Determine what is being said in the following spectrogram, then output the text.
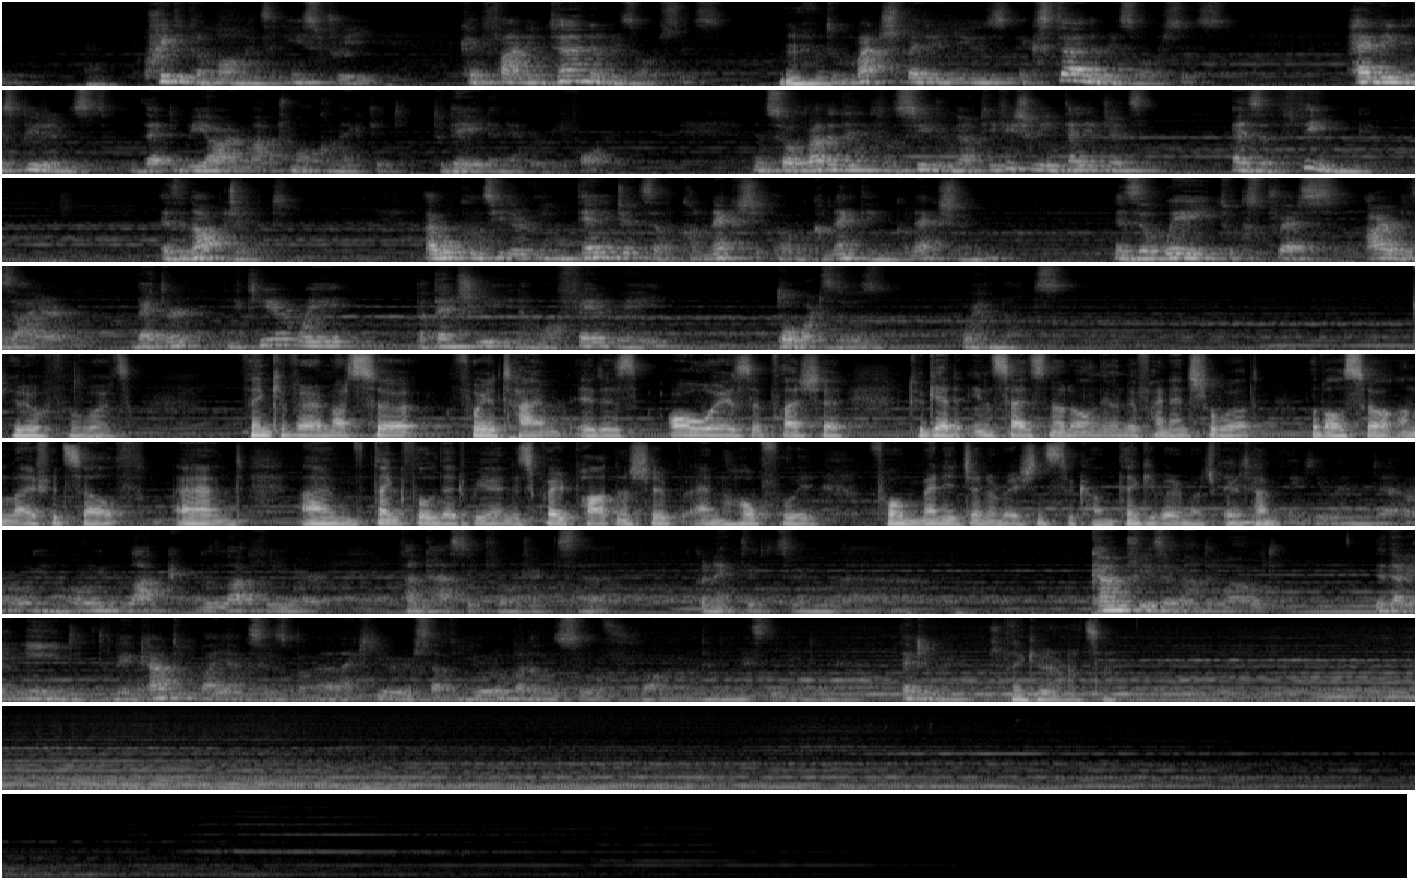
critical moments in history can find internal resources Mhm. to much better use external resources, having experienced that we are much more connected today than ever before. And so rather than considering artificial intelligence as a thing, as an object, I will consider intelligence of connection of connecting connection as a way to express our desire better in a clear way, potentially in a more fair way towards those who have not. Beautiful words. Thank you very much, sir, for your time. It is always a pleasure to get insights not only on the financial world, but also on life itself. And I'm thankful that we are in this great partnership and hopefully for many generations to come. Thank you very much for Thank your time. you, thank you, and uh, all, you know, all luck, good luck for your fantastic projects uh, connected to uh, countries around the world that are in need to be encountered by youngsters uh, like you yourself in Europe, but also from the domestic people. Thank you very much. Thank you very much, sir.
